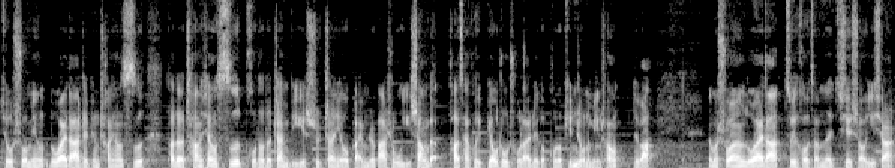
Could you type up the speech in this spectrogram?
就说明罗埃达这瓶长相思，它的长相思葡萄的占比是占有。百分之八十五以上的，它才会标注出来这个葡萄品种的名称，对吧？那么说完罗埃达，最后咱们再介绍一下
